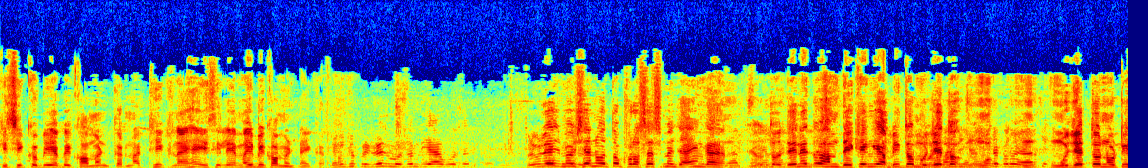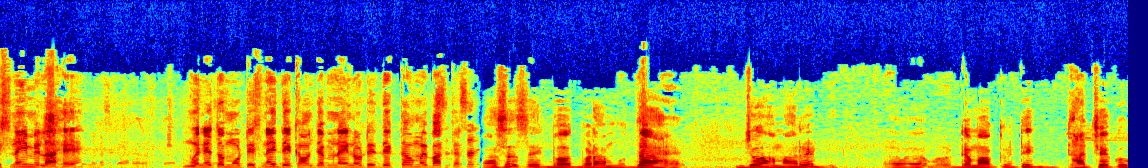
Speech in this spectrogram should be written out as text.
किसी को भी अभी कमेंट करना ठीक नहीं है इसीलिए मैं भी कमेंट नहीं कर जो प्रिविलेज मोशन दिया है वो सर? प्रिविलेज मोशन वो तो प्रोसेस में जाएँगे। तो देने तो हम देखेंगे। अभी तो मुझे तो मुझे तो नोटिस नहीं मिला है। मैंने तो नोटिस नहीं देखा हूँ। जब मैं नोटिस देखता हूँ मैं बात करता प्रोसेस एक बहुत बड़ा मुद्दा है जो हमारे डेमोक्रेटिक ढांचे को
